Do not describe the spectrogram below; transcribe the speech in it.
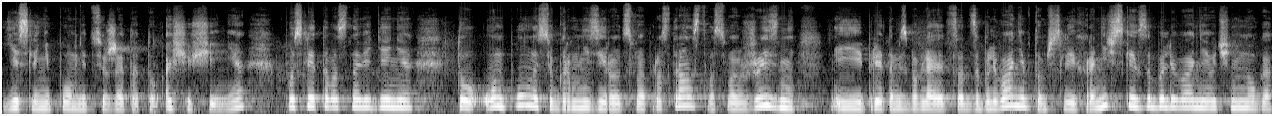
если не помнит сюжета, то ощущения после этого сновидения, то он полностью гармонизирует свое пространство, свою жизнь и при этом избавляется от заболеваний, в том числе и хронических заболеваний. Очень много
